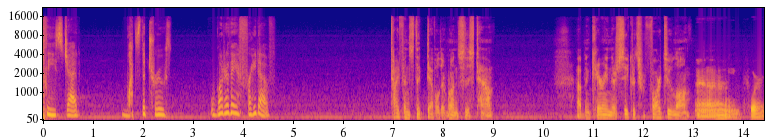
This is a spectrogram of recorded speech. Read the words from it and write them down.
Please, Jed. What's the truth? What are they afraid of? Typhon's the devil that runs this town. I've been carrying their secrets for far too long. I don't know. Poor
